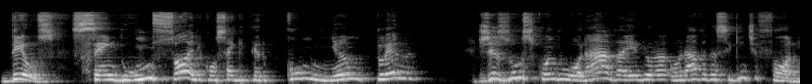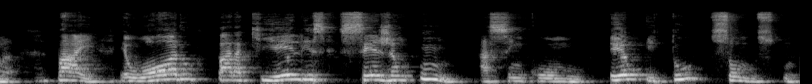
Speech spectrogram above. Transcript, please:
Deus, sendo um só, ele consegue ter comunhão plena. Jesus, quando orava, ele orava da seguinte forma: Pai, eu oro para que eles sejam um, assim como eu e tu somos um.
